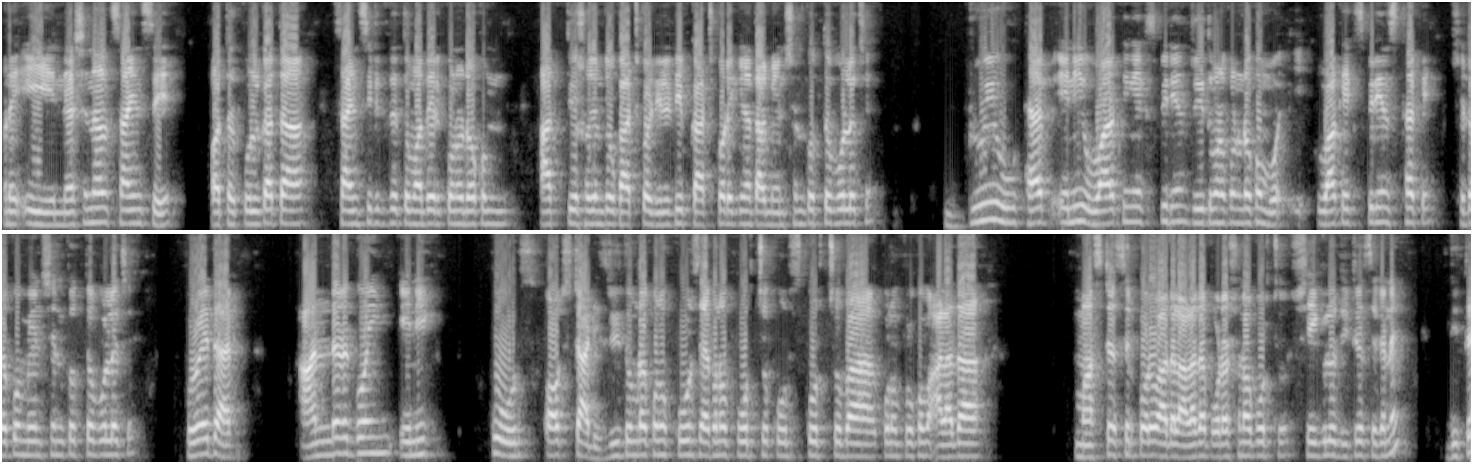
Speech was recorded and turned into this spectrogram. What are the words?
মানে এই ন্যাশনাল সায়েন্সে অর্থাৎ কলকাতা সায়েন্স সিটিতে তোমাদের কোনো রকম আত্মীয় স্বজন কেউ কাজ করে রিলেটিভ কাজ করে কিনা তার মেনশন করতে বলেছে। Do you have any working experience যদি তোমার কোনো রকম ওয়ার্ক এক্সপিরিয়েন্স থাকে, সেটাকেও মেনশন করতে বলেছে। Whether undergoing any course of studies যদি তোমরা কোনো কোর্স এখনও পড়ছো কোর্স করছ বা কোনো রকম আলাদা মাস্টার্সের পরেও আলাদা আলাদা পড়াশোনা করছ, সেইগুলো ডিটেলস এখানে দিতে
